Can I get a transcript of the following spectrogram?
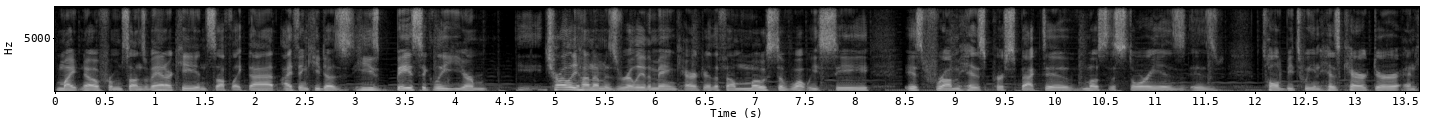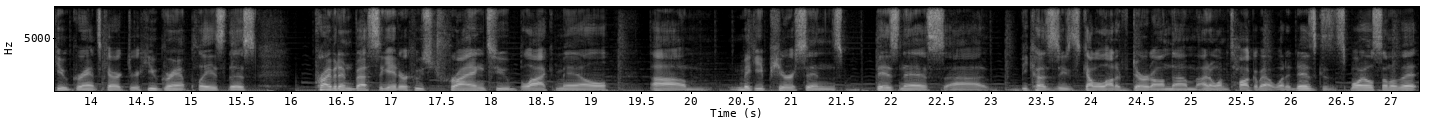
might know from sons of anarchy and stuff like that. I think he does he's basically your charlie hunnam is really the main character of the film. Most of what we see is from his perspective. Most of the story is is told between his character and hugh grant's character. Hugh grant plays this private investigator who's trying to blackmail um, Mickey Pearson's business uh, because he's got a lot of dirt on them. I don't want to talk about what it is because it spoils some of it.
